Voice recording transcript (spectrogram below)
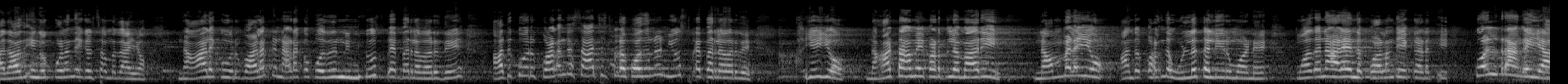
அதாவது எங்கள் குழந்தைகள் சமுதாயம். நாளைக்கு ஒரு வழக்கு நடக்க போகுதுன்னு நியூஸ் பேப்பரில் வருது. அதுக்கு ஒரு குழந்தை சாட்சி சொல்ல போகுதுன்னு நியூஸ் பேப்பரில் வருது. ஐயோ நாட்டாமை படத்தில் மாதிரி நம்மளையும் அந்த குழந்தை உள்ள தள்ளிருமோன்னு முத நாளே அந்த குழந்தைய கடத்தி கொல்றாங்க ஐயா.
